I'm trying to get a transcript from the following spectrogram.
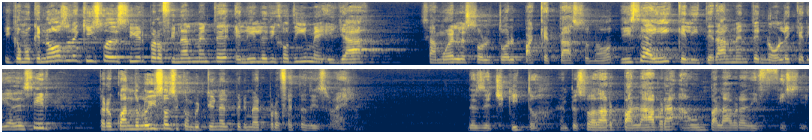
Y como que no os le quiso decir, pero finalmente Elí le dijo, dime, y ya Samuel le soltó el paquetazo, ¿no? Dice ahí que literalmente no le quería decir, pero cuando lo hizo se convirtió en el primer profeta de Israel. Desde chiquito empezó a dar palabra a un palabra difícil.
